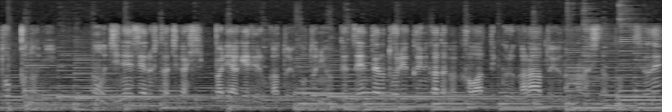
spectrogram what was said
トップの2の次年生の人たちが引っ張り上げれるかということによって全体の取り組み方が変わってくるからというような話だったんですよね。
